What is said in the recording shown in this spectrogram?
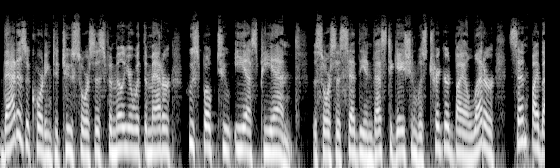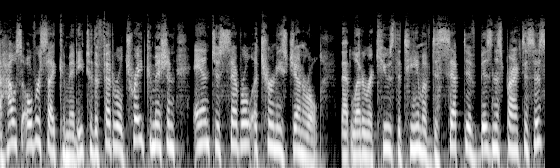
That is according to two sources familiar with the matter who spoke to ESPN. The sources said the investigation was triggered by a letter sent by the House Oversight Committee to the Federal Trade Commission and to several attorneys general. That letter accused the team of deceptive business practices.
